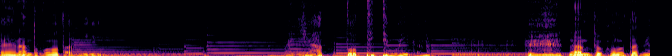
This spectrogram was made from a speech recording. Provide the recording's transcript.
えー、なんとこの度、まあ、やっとって言ってもいいかな なんとこの度、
